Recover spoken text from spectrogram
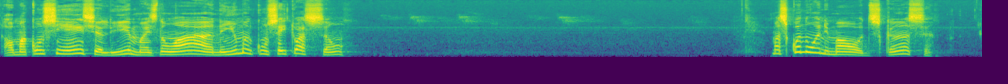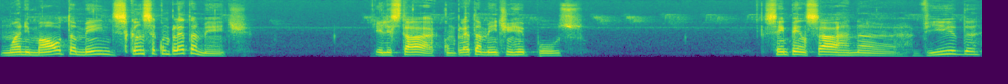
Há uma consciência ali, mas não há nenhuma conceituação. Mas quando um animal descansa, um animal também descansa completamente. Ele está completamente em repouso, sem pensar na vida.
